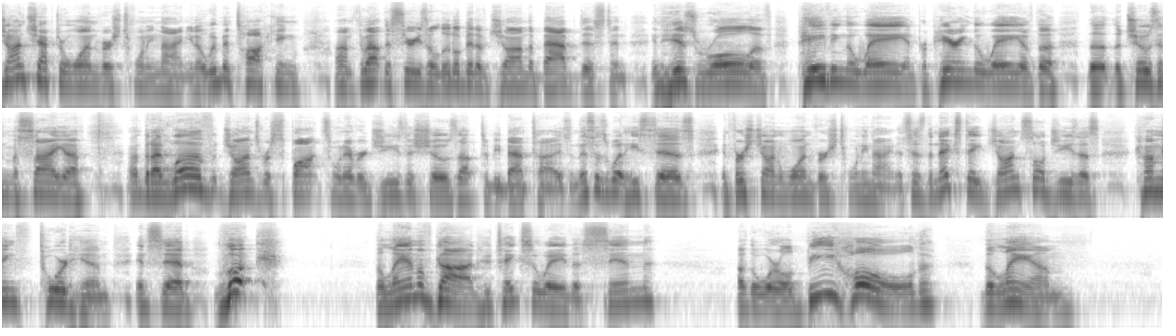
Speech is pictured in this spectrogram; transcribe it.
John chapter 1, verse 29, you know, we've been talking um, throughout this series a little bit of John the Baptist and, in his role of paving the way and preparing the way of the, the, the chosen Messiah. Uh, but I love John's response whenever Jesus shows up to be baptized. And this is what he says in 1 John 1, verse 29. It says, The next day, John saw Jesus coming toward him and said, Look, the Lamb of God who takes away the sin of the world. Behold the Lamb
